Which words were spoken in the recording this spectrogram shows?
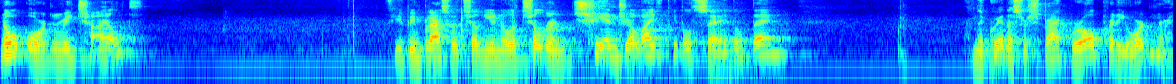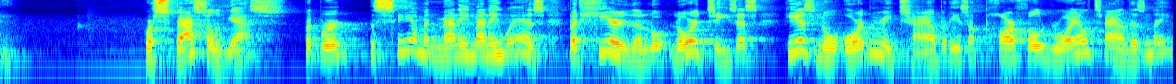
No ordinary child. If you've been blessed with children, you know that children change your life, people say, don't they? In the greatest respect, we're all pretty ordinary. We're special, yes, but we're the same in many, many ways. But here, the Lord Jesus, He is no ordinary child, but He's a powerful royal child, isn't He?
